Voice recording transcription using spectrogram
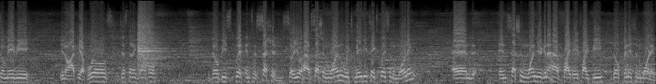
so maybe, you know, IPF Worlds, just an example, they'll be split into sessions. So you'll have session one, which maybe takes place in the morning, and in session one, you're gonna have flight A, flight B. They'll finish in the morning.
